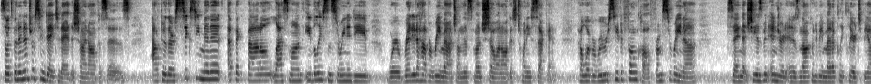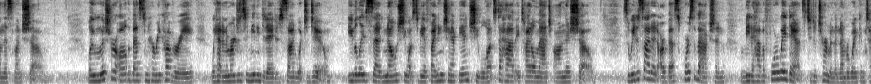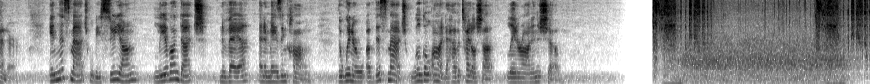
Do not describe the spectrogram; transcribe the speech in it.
So it's been an interesting day today at the Shine offices. After their 60 minute epic battle last month, Ivelisse and Serena Deeb were ready to have a rematch on this month's show on August 22nd. However, we received a phone call from Serena saying that she has been injured and is not going to be medically cleared to be on this month's show. We wish her all the best in her recovery, we had an emergency meeting today to decide what to do. Ivelisse said no, she wants to be a fighting champion. She wants to have a title match on this show. So we decided our best course of action would be to have a four-way dance to determine the number one contender. In this match will be Su Yung, Leah Von Dutch, Nevaeh, and Aamazing Kong. The winner of this match will go on to have a title shot later on in the show.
